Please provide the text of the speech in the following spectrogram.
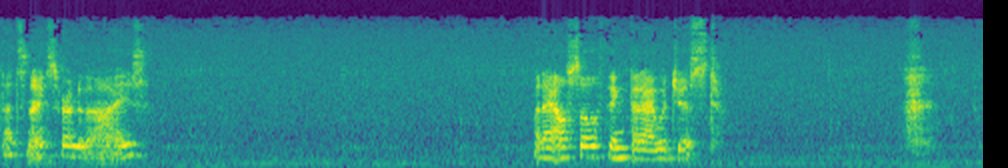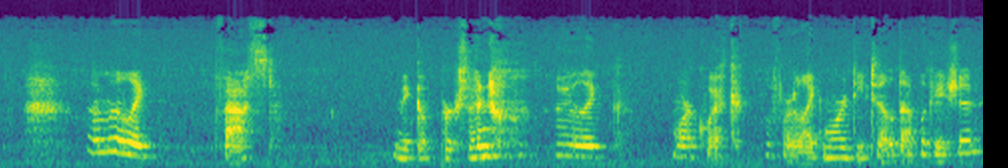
that's nice for under the eyes. But I also think that I would just... I'm a like fast makeup person. I like more quick for like more detailed application.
